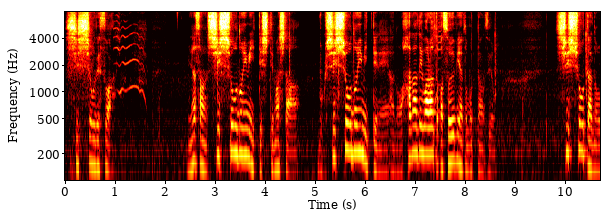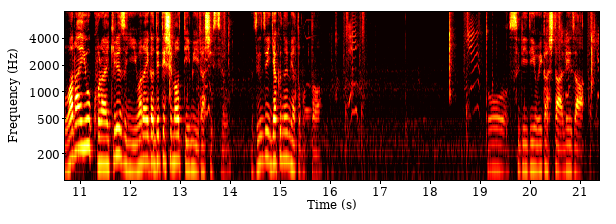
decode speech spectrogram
失笑ですわ。皆さん失笑の意味って知ってました？僕失笑の意味ってねあの鼻で笑うとかそういう意味だと思ったんですよ。失笑ってあの笑いをこらえきれずに笑いが出てしまうって意味らしいですよ。全然逆の意味だと思った。わと 3D を生かしたレーザー。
